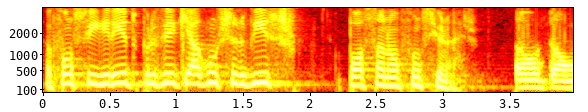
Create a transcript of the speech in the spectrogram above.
Afonso Figueiredo prevê que alguns serviços possam não funcionar. Estão, estão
